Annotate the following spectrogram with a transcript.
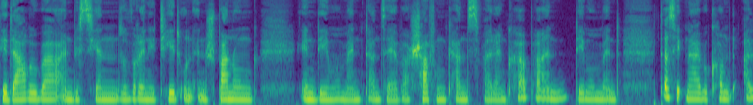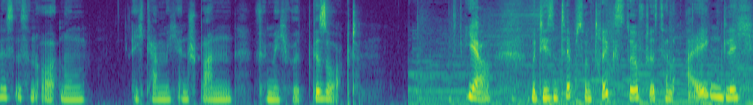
dir darüber ein bisschen Souveränität und Entspannung in dem Moment dann selber schaffen kannst, weil dein Körper in dem Moment das Signal bekommt, alles ist in Ordnung, ich kann mich entspannen, für mich wird gesorgt. Ja, mit diesen Tipps und Tricks dürfte es dann eigentlich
